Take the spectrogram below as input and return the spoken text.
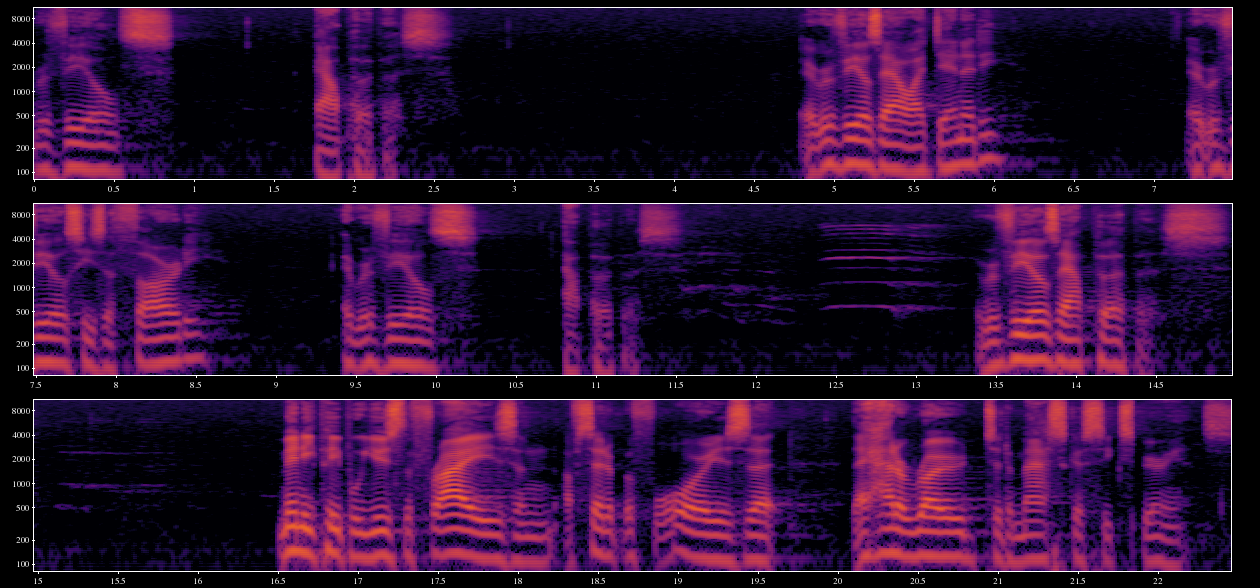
reveals our purpose it reveals our identity it reveals His authority. It reveals our purpose. It reveals our purpose. Many people use the phrase, and I've said it before, is that they had a road to Damascus experience.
